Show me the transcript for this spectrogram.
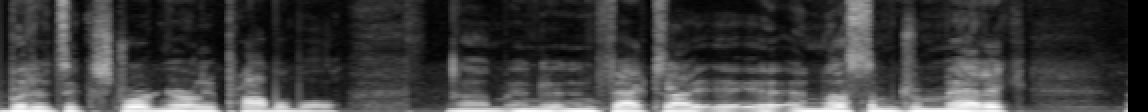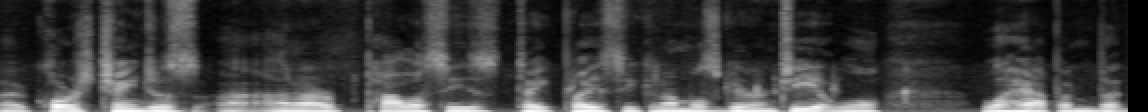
but it's extraordinarily probable. Um, and, and, in fact, I, unless some dramatic uh, course changes uh, on our policies take place, you can almost guarantee it will will happen. But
